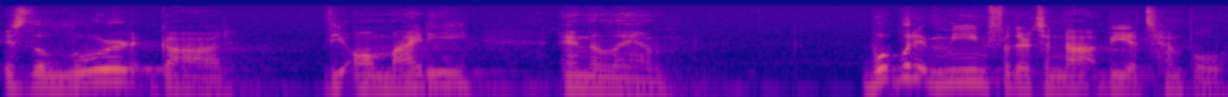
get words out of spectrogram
is the Lord God, the Almighty, and the Lamb. What would it mean for there to not be a temple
